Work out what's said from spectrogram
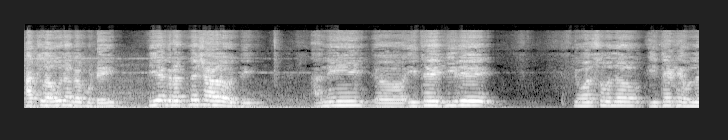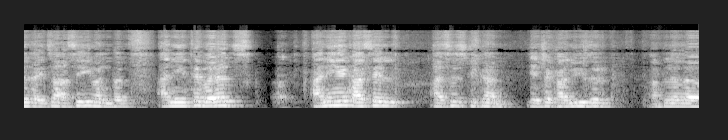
हात लावू नका कुठेही. ही एक रत्नशाळा होती. आणि इथे हिरे किंवा सोनं इथे ठेवलं जायचं असेही म्हणतात आणि इथे बरंच आणि एक असेल असंच ठिकाण याच्या खाली जर आपल्याला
